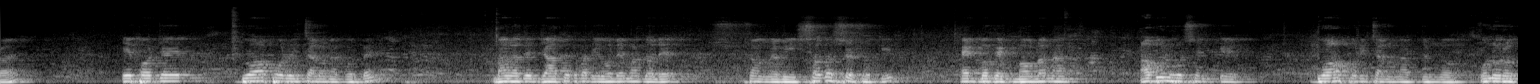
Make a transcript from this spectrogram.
রায়। এ পর্যায়ে দোয়া পরিচালনা করবেন বাংলাদেশ জাতীয়তাবাদী ওলেমা দলের সংগ্রামী সদস্য সচিব অ্যাডভোকেট মাওলানা আবুল হোসেনকে দোয়া পরিচালনার জন্য অনুরোধ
